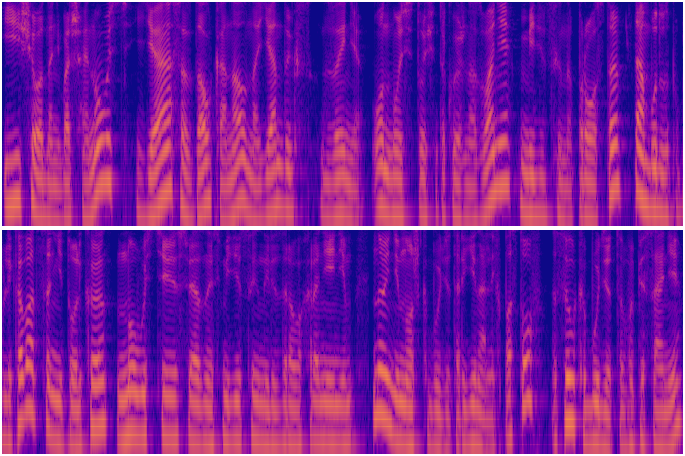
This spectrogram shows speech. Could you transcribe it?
И еще одна небольшая новость. Я создал канал на Яндекс Дзене. Он носит точно такое же название «Медицина просто». Там будут публиковаться не только новости, связанные с медициной или здравоохранением, но и немножко будет оригинальных постов. Ссылка будет в описании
